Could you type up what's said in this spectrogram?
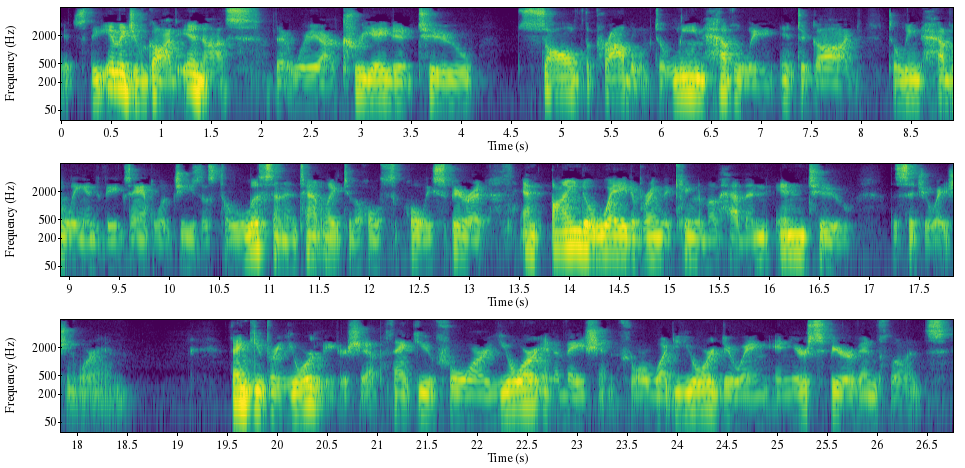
It's the image of God in us that we are created to solve the problem, to lean heavily into God, to lean heavily into the example of Jesus, to listen intently to the Holy Spirit, and find a way to bring the kingdom of heaven into the situation we're in. Thank you for your leadership. Thank you for your innovation, for what you're doing in your sphere of influence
